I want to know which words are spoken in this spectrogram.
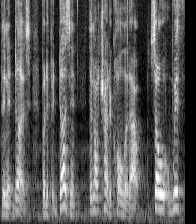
then it does. But if it doesn't, then I'll try to call it out. So with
